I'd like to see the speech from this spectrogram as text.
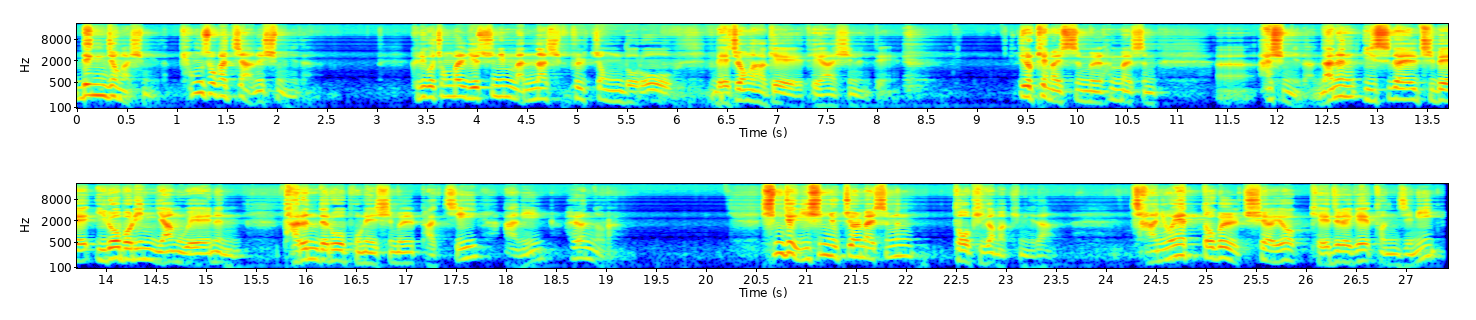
냉정하십니다. 평소 같지 않으십니다. 그리고 정말 예수님 만나 싶을 정도로 매정하게 대하시는데 이렇게 말씀을 한 말씀 아, 하십니다. 나는 이스라엘 집에 잃어버린 양 외에는 다른 데로 보내심을 받지 아니하였노라. 심지어 26절 말씀은 더 기가 막힙니다. 자녀의 떡을 취하여 개들에게 던짐이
